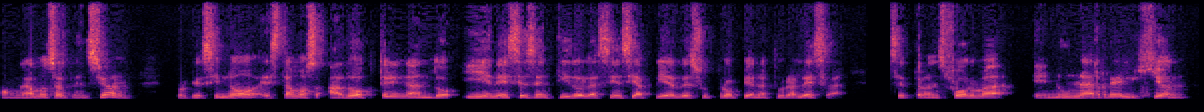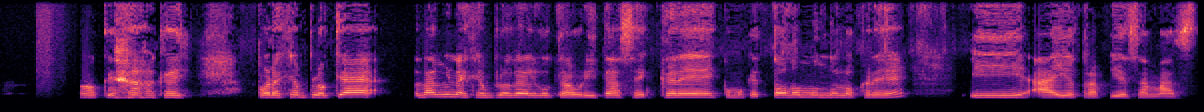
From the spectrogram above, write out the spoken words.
pongamos atención, porque si no, estamos adoctrinando y en ese sentido la ciencia pierde su propia naturaleza, se transforma en una religión. Ok, ok. Por ejemplo, ¿qué, dame un ejemplo de algo que ahorita se cree, como que todo mundo lo cree y hay otra pieza más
